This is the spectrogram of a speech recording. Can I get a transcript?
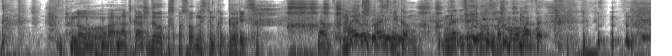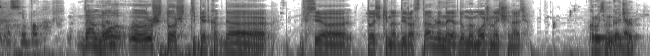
Ну, а, от каждого по способностям, как говорится. Майру с праздником! Мы записывали выпуск 8 марта. Спасибо. Да, ну да. Э, что ж, теперь, когда все точки над «и» расставлены, я думаю, можно начинать. Крутим гачу. Да.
